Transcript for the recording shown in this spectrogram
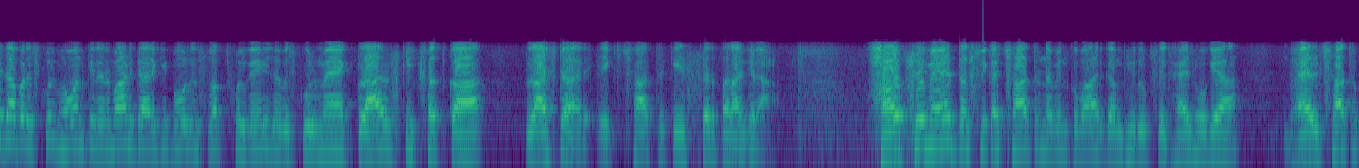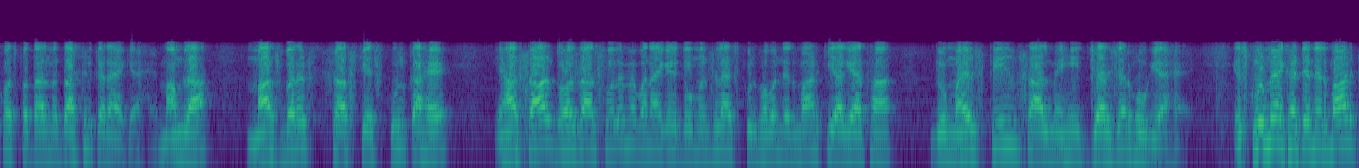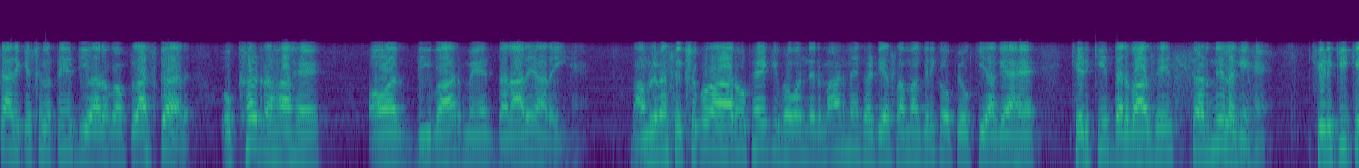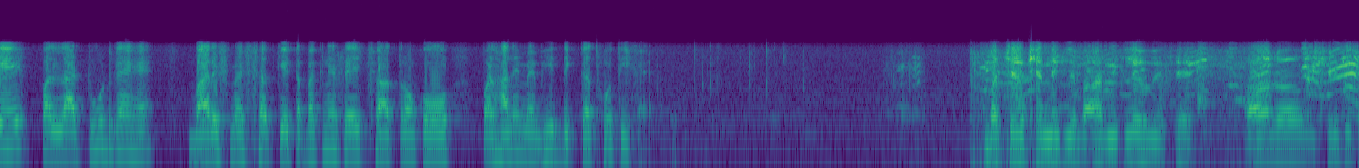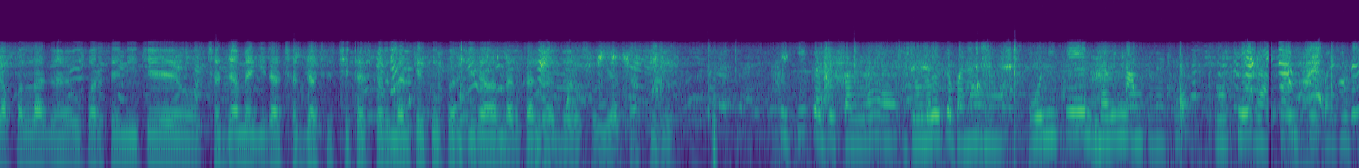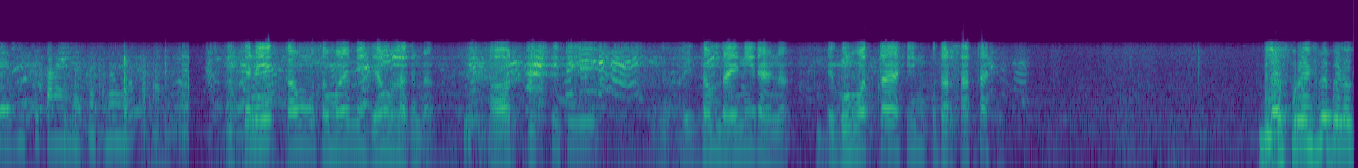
जहाँ पर स्कूल भवन के निर्माण कार्य की पोल उस वक्त खुल गई जब स्कूल में क्लास की छत का प्लास्टर एक छात्र के सिर पर आ गिरा। हादसे में दसवीं का छात्र नवीन कुमार गंभीर रूप से घायल हो गया। घायल छात्र को अस्पताल में दाखिल कराया गया है। मामला मासबरस शासकीय स्कूल का है। यहाँ साल 2016 में बनाए गए दो मंजिला स्कूल भवन निर्माण किया गया था, जो महज तीन साल में ही जर्जर हो गया है। स्कूल में घटे निर्माण कार्य के चलते दीवारों का प्लास्टर उखड़ रहा है और दीवार में दरारें आ रही हैं। मामले में शिक्षकों का आरोप है कि भवन निर्माण में घटिया सामग्री का उपयोग किया गया है। खिड़की दरवाजे सड़ने लगे हैं। खिड़की के पल्ला टूट गए हैं। बारिश में छत के टपकने से छात्रों को पढ़ाने में भी दिक्कत होती है। बच्चे खेलने के लिए बाहर निकले हुए थे। और खिड़की का पल्ला जो है ऊपर से नीचे छज्जा में गिरा छज्जा से छिटक कर लड़के के ऊपर गिरा और लड़का जो है बेहोश हो गया था। जी। खिड़की का जो पल्ला है जो लोहे का बना हुआ है वो नीचे नवीन नाम का रहता है वो खेल रहा था उसके ऊपर गिर गया जिसके कारण यह घटना हुआ। इतने कम समय में जंग लगना और स्थिति एकदम दयनीय रहना ये गुणवत्ता इनको दर्शाता है। बिलासपुर रेंज में पेड़ों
